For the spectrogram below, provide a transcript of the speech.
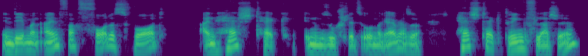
indem man einfach vor das Wort ein Hashtag im Suchschlitz oben greift, also Hashtag Trinkflasche.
